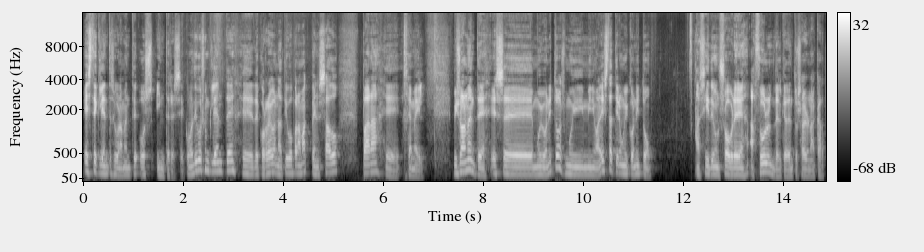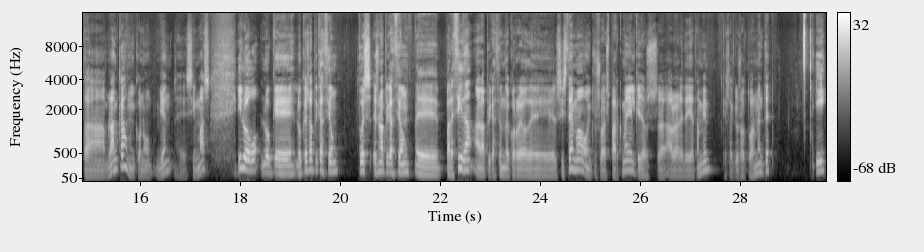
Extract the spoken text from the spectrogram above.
este cliente seguramente os interese. Como digo, es un cliente eh, de correo nativo para Mac pensado para eh, Gmail. Visualmente es eh, muy bonito, es muy minimalista, tiene un iconito así de un sobre azul del que dentro sale una carta blanca, un icono bien, sin más. Y luego lo que, lo que es la aplicación pues es una aplicación eh, parecida a la aplicación de correo del sistema o incluso a SparkMail, que ya os hablaré de ella también, que es la que uso actualmente. Y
